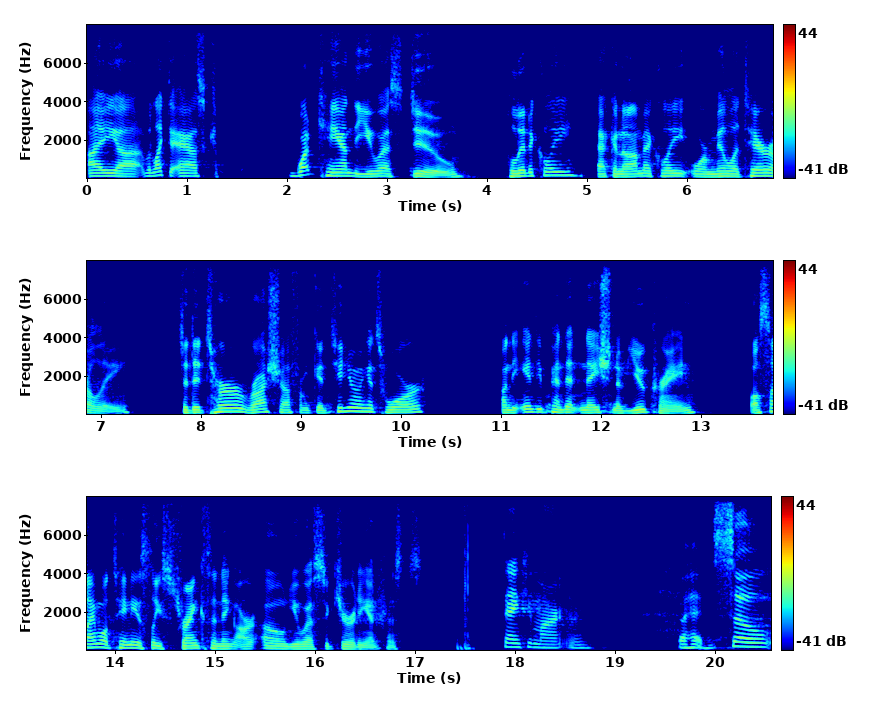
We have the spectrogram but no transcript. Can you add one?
I uh, would like to ask, what can the U.S. do politically, economically, or militarily to deter Russia from continuing its war on the independent nation of Ukraine while simultaneously strengthening our own U.S. security interests? Thank you, Martin. Go ahead. So,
